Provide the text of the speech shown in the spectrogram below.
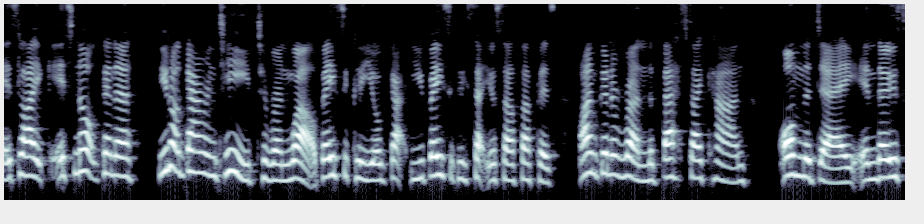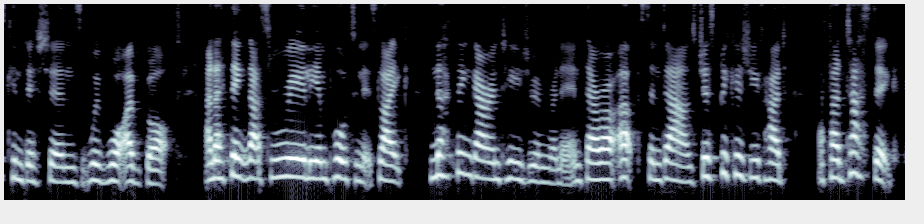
It's like it's not gonna you're not guaranteed to run well. Basically, you're you basically set yourself up as I'm going to run the best I can on the day in those conditions with what I've got. And I think that's really important. It's like nothing guarantees you in running. There are ups and downs. Just because you've had a fantastic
